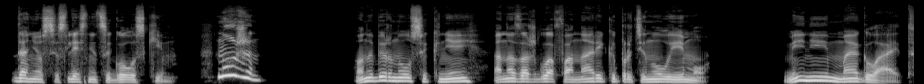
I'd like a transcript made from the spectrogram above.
— донесся с лестницы голос Ким. «Нужен?» Он обернулся к ней, она зажгла фонарик и протянула ему. Мини Мэглайт.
